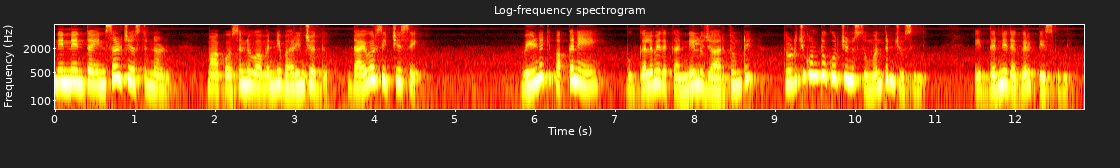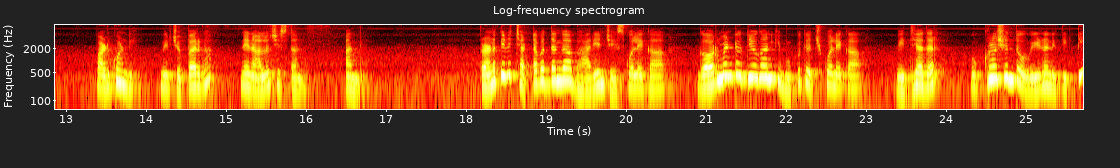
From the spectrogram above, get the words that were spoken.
నిన్నింత ఇన్సల్ట్ చేస్తున్నాడు. మా కోసం నువ్వు అవన్నీ భరించొద్దు. డైవర్స్ ఇచ్చేసే. వీణకి పక్కనే బుగ్గల మీద కన్నీళ్ళు జారుతుంటే తుడుచుకుంటూ కూర్చున్న సుమంతుని చూసింది. ఇద్దరిని దగ్గరికి తీసుకుంది. పడుకోండి మీరు చెప్పారుగా? నేను ఆలోచిస్తాను అంది. ప్రణతిని చట్టబద్ధంగా భార్యను చేసుకోలేక గవర్నమెంట్ ఉద్యోగానికి ముప్పు తెచ్చుకోలేక విద్యాధర్ ఉక్రోషంతో వీణని తిట్టి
